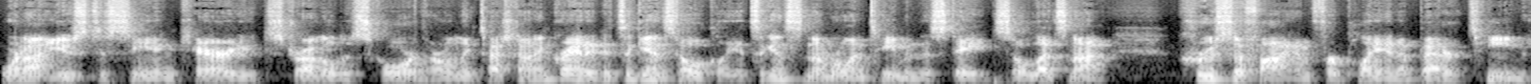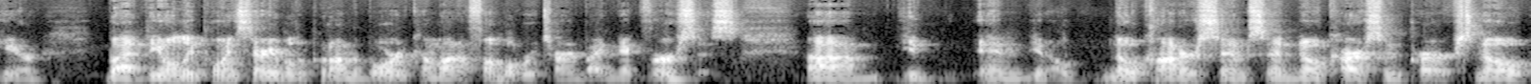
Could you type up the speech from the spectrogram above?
we're not used to seeing Carey struggle to score their only touchdown. And granted, it's against Oakley, it's against the number one team in the state. So let's not crucify them for playing a better team here. But the only points they're able to put on the board come on a fumble return by Nick Versus. Um, you and you know, no Connor Simpson, no Carson Perks, no,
